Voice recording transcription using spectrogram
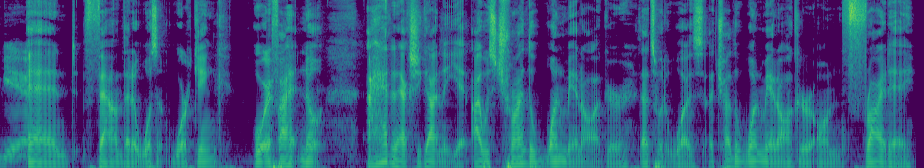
Yeah. and found that it wasn't working or if I had no, I hadn't actually gotten it yet. I was trying the one man auger. That's what it was. I tried the one man auger on Friday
